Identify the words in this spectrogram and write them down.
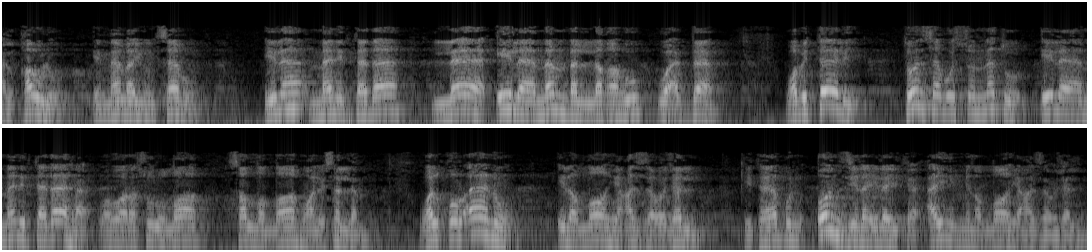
القول إنما ينسب إلى من ابتداه لا إلى من بلغه وأداه. وبالتالي تنسب السنة إلى من ابتداها وهو رسول الله صلى الله عليه وسلم. والقرآن إلى الله عز وجل كتاب أنزل إليك أي من الله عز وجل.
